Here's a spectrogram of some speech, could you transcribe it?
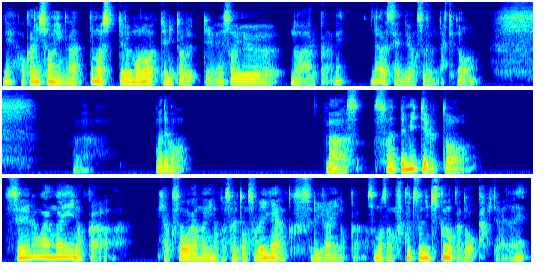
ね、他に商品があっても知ってるものを手に取るっていうね、そういうのはあるからね。だから宣伝をするんだけど、うんまあでも、まあ、そうやって見てると、セイロガンがいいのか、百草ガンがいいのか、それともそれ以外の薬がいいのか、そもそも腹痛に効くのかどうかみたいなね。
